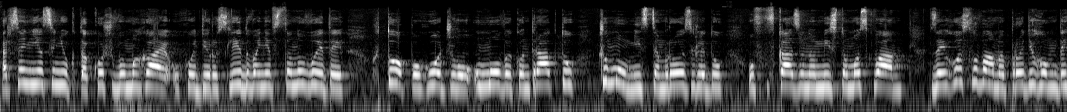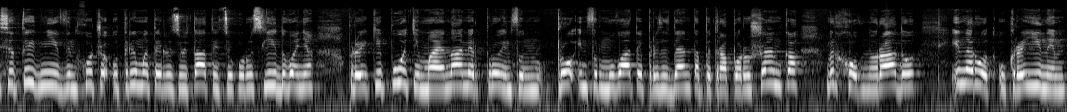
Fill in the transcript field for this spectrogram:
Арсеній Яценюк також вимагає у ході розслідування встановити, хто погоджував умови контракту, чому місцем розгляду вказано місто Москва. За його словами, протягом 10 днів він хоче отримати отримати результати цього розслідування, про які потім має намір проінформувати президента Петра Порошенка, Верховну Раду і народ України.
